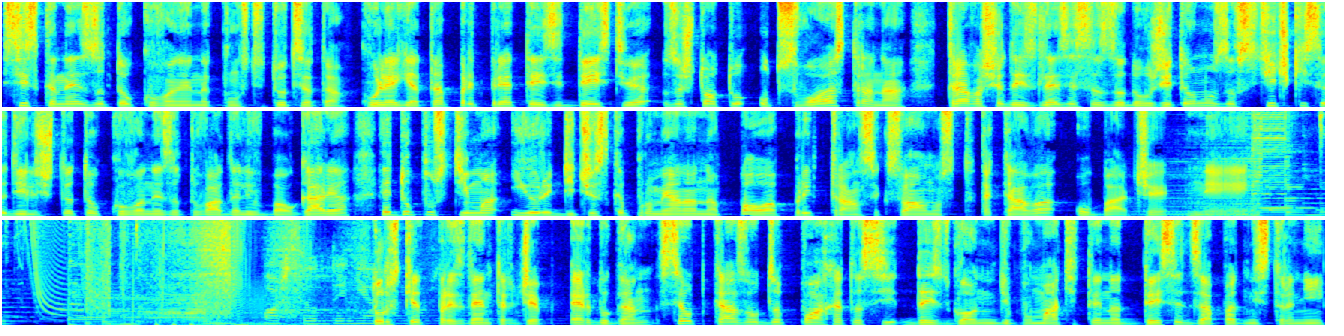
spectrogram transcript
с искане за тълкуване на Конституцията. Колегията предприе тези действия, защото от своя страна трябваше да излезе с задължително за всички съдилища тълкуване за това дали в България е допустима юридическа промяна на пола при транссексуалност. Такава обаче не е. Новостите от деня. Турският президент Реджеп Ердоган се отказа от заплахата си да изгони дипломатите на 10 западни страни,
